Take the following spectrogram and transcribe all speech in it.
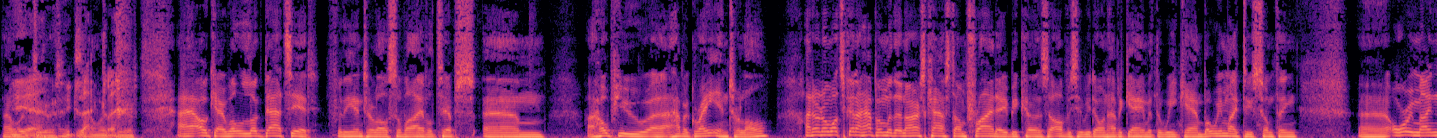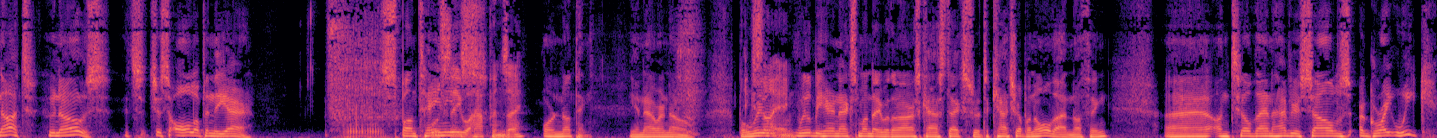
That would Yeah, do it. exactly. Do it. Uh, okay, well, look, that's it for the Interlull survival tips. Um, I hope you uh, have a great Interlull. I don't know what's going to happen with an Arscast on Friday because obviously we don't have a game at the weekend, but we might do something, uh, or we might not. Who knows? It's just all up in the air. Spontaneous. We'll see what happens, eh? Or nothing. You never know. But we'll, Exciting. we'll be here next Monday with an Arscast Extra to catch up on all that nothing. Uh, until then, have yourselves a great week.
